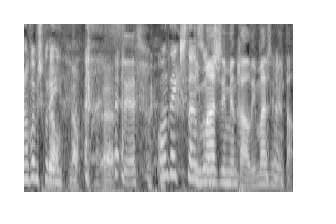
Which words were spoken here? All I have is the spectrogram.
não vamos por Não, aí. não. Ah, Sério. Onde é que estás hoje? Imagem mental, imagem mental.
